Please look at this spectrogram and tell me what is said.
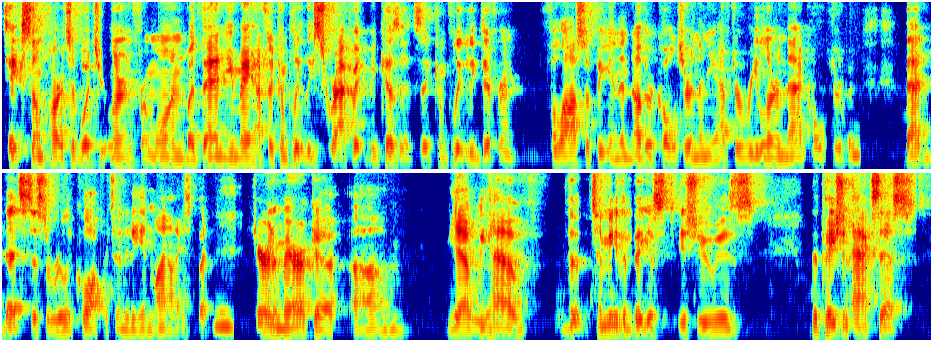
take some parts of what you learned from one, but then you may have to completely scrap it because it's a completely different philosophy in another culture, and then you have to relearn that culture. But that that's just a really cool opportunity in my eyes. But mm. here in America, um, yeah, we have the to me the biggest issue is the patient access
